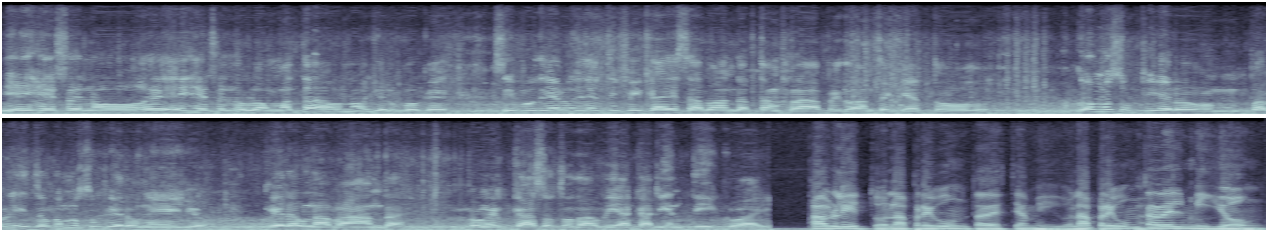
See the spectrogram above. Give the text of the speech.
Y el jefe no, el jefe no lo han matado, no, yo no, porque si pudieron identificar esa banda tan rápido antes que a todos, ¿cómo supieron, Pablito, cómo supieron ellos que era una banda con el caso todavía calientico ahí? Pablito, la pregunta de este amigo, la pregunta del millón.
